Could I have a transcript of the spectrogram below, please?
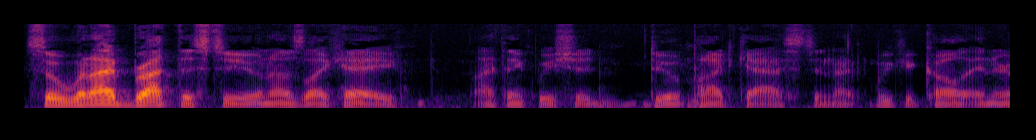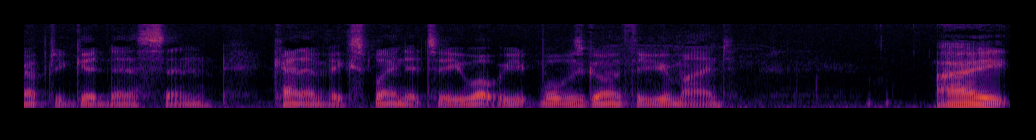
So when I brought this to you and I was like, hey, I think we should do a podcast and I, we could call it Interrupted Goodness and kind of explained it to you. What were what was going through your mind? I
